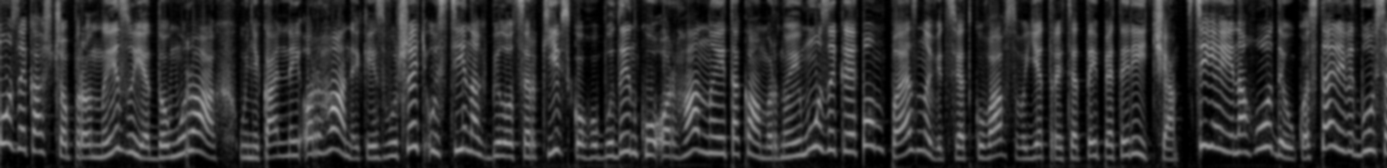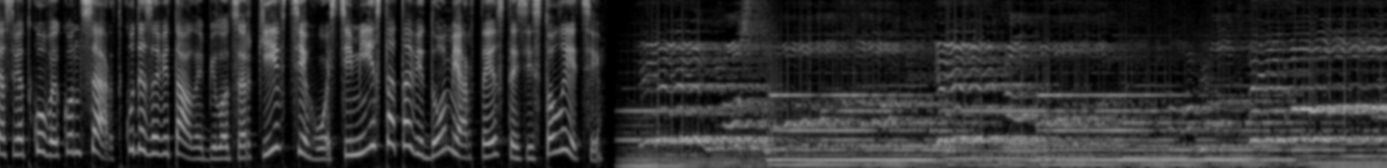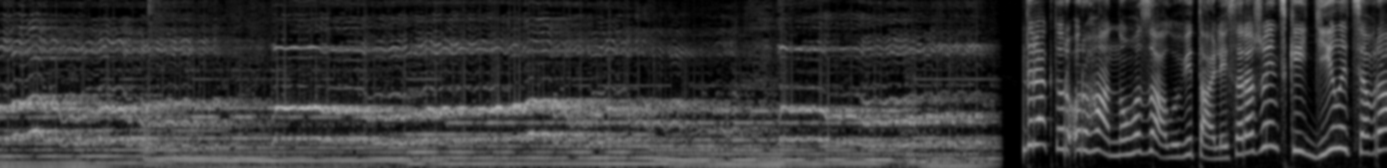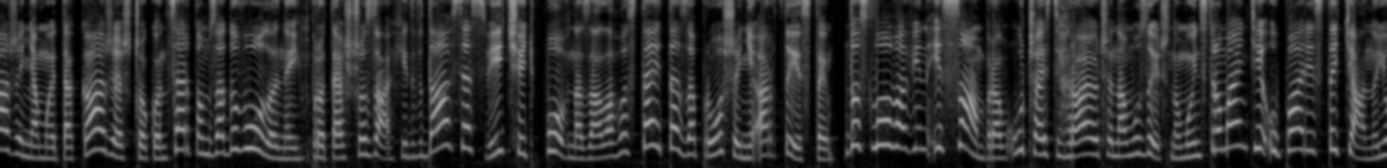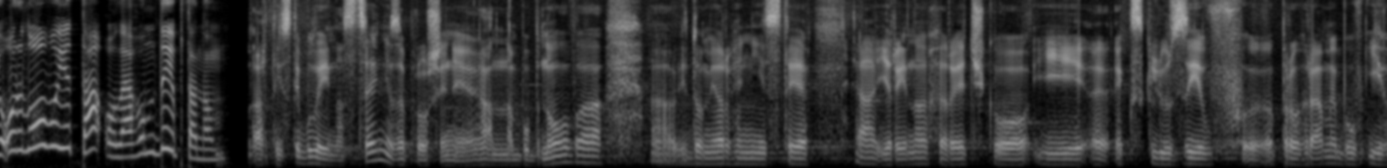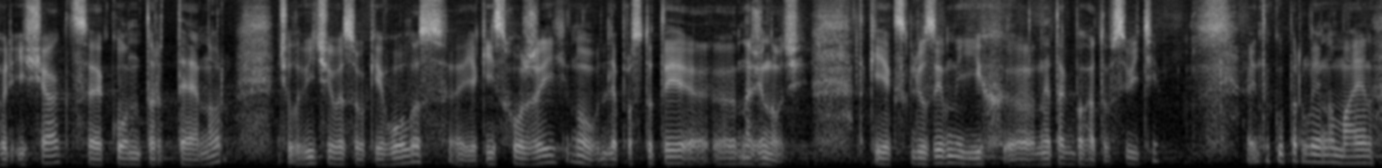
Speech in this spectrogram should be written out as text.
Музика, що пронизує до мурах. Унікальний орган, який звучить у стінах білоцерківського будинку органної та камерної музики, помпезно відсвяткував своє 35-річчя. З цієї нагоди у костелі відбувся святковий концерт, куди завітали білоцерківці, гості міста та відомі артисти зі столиці. Органного залу Віталій Саражинський ділиться враженнями та каже, що концертом задоволений. Про те, що захід вдався, свідчить повна зала гостей та запрошені артисти. До слова, він і сам брав участь, граючи на музичному інструменті у парі з Тетяною Орловою та Олегом Диптаном. Артисти були і на сцені запрошені. Ганна Бубнова, е, відомі органісти, е, Ірина Харечко. І е, ексклюзив програми був Ігор Іщак. Це контртенор, чоловічий високий голос, який схожий ну, для простоти на жіночий. Такий ексклюзивний, їх не так багато в світі. Він таку перлину має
